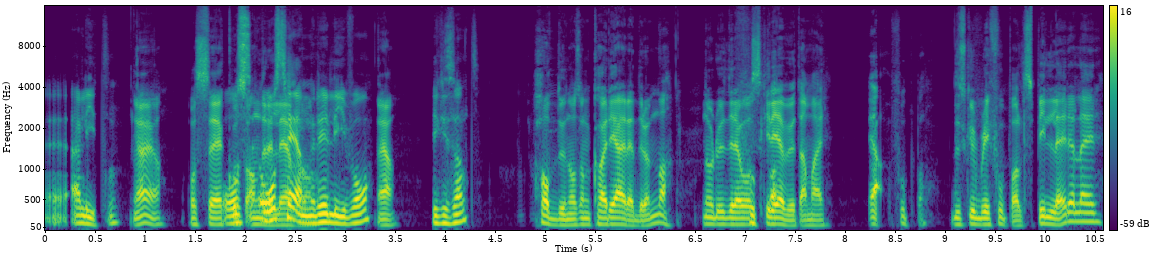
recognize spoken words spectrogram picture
er liten. Ja, ja. Og se hvordan andre og senere i livet òg. Ja. Ikke sant? Hadde du noen sånn karrieredrøm da? Når du drev og Fotball. skrev ut dem her? Ja, fotball. Du skulle bli fotballspiller, eller?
